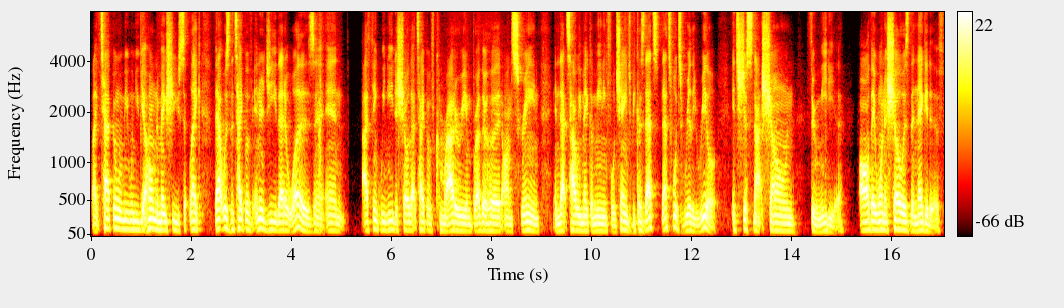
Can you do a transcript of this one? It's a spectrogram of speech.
Like tap in with me when you get home to make sure you like that was the type of energy that it was. And, and I think we need to show that type of camaraderie and brotherhood on screen. And that's how we make a meaningful change because that's that's what's really real. It's just not shown through media all they want to show is the negative.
